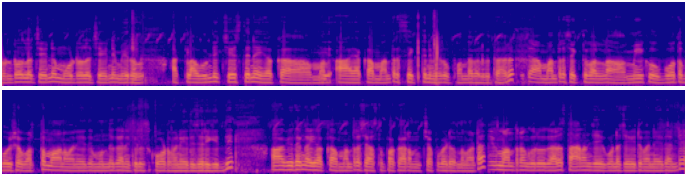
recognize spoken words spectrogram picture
రెండు రోజులు చేయండి మూడు రోజులు చేయండి మీరు అట్లా ఉండి చేస్తేనే యొక్క ఆ యొక్క మంత్రశక్తిని మీరు పొందగలుగుతారు. అయితే ఆ మంత్రశక్తి వలన మీకు భూత భవిష్య వర్తమానం అనేది ముందుగానే తెలుసుకోవడం అనేది జరిగిద్ది. ఆ విధంగా ఈ యొక్క మంత్రశాస్త్ర ప్రకారం చెప్పబడి ఉందన్నమాట. ఈ మంత్రం గురువు గారు స్నానం చేయకుండా చేయటం అనేది అంటే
